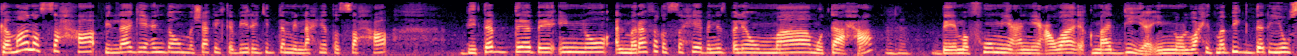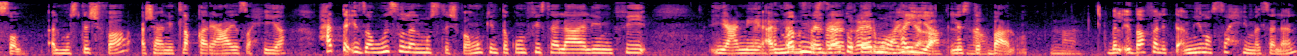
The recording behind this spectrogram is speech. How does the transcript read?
كمان الصحة بنلاقي عندهم مشاكل كبيرة جدا من ناحية الصحة. بتبدأ بإنه المرافق الصحية بالنسبة لهم ما متاحة بمفهوم يعني عوائق مادية إنه الواحد ما بيقدر يوصل المستشفى عشان يتلقى رعاية صحية. حتى إذا وصل المستشفى ممكن تكون في سلالم في يعني, يعني المبنى ذاته غير. مهيأ نعم. لاستقبالهم نعم. بالإضافة للتأمين الصحي مثلا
